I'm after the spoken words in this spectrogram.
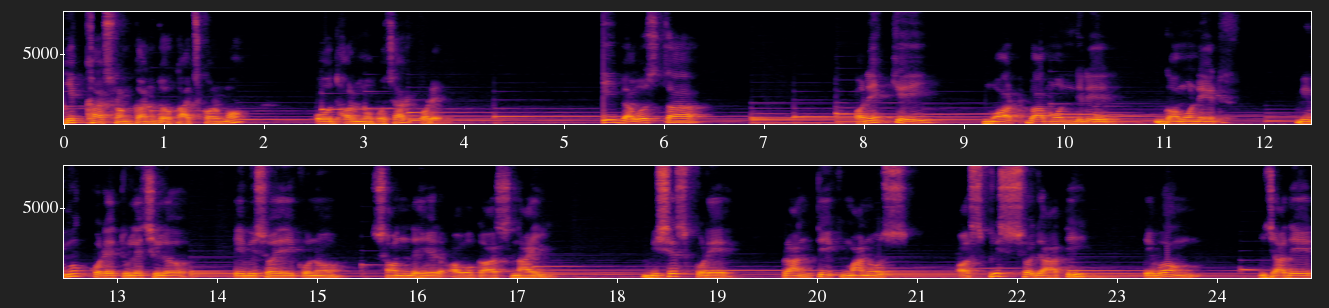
দীক্ষা সংক্রান্ত কাজকর্ম ও ধর্ম প্রচার করেন। এই ব্যবস্থা অনেককেই মঠ বা মন্দিরে গমনের বিমুখ করে তুলেছিল। এ বিষয়ে কোনো সন্দেহের অবকাশ নাই। বিশেষ করে প্রান্তিক মানুষ, অস্পৃশ্য জাতি এবং যাদের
